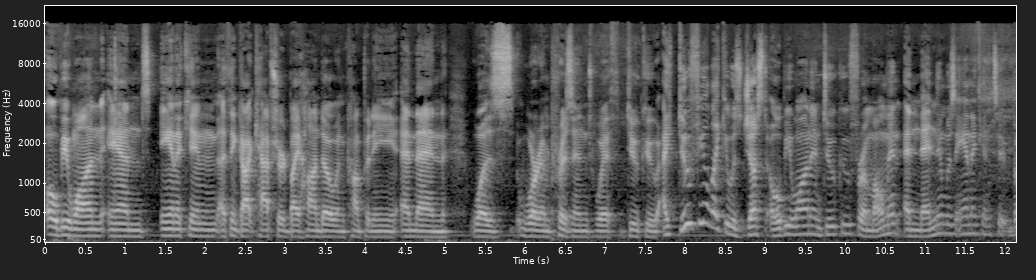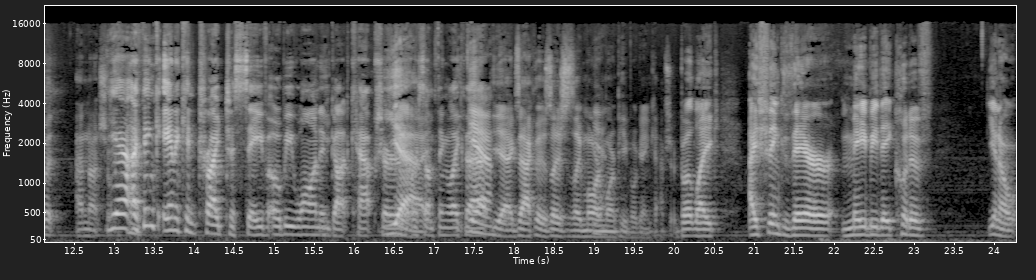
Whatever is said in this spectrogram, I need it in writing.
Obi Wan and Anakin, I think, got captured by Hondo and company, and then was were imprisoned with Dooku. I do feel like it was just Obi Wan and Dooku for a moment, and then it was Anakin too. But I'm not sure. Yeah, I think Anakin tried to save Obi Wan and got captured Yeah. or something like that. Yeah. yeah, exactly. It was just like more and more people getting captured. But like, I think there maybe they could have, you know,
